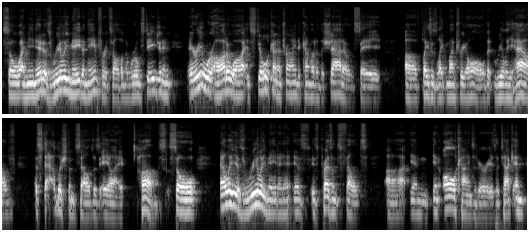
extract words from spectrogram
so, I mean, it has really made a name for itself on the world stage in an area where Ottawa is still kind of trying to come out of the shadow, say, of places like Montreal that really have established themselves as AI hubs. So, Ellie has really made it, his, his presence felt uh, in in all kinds of areas of tech, and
